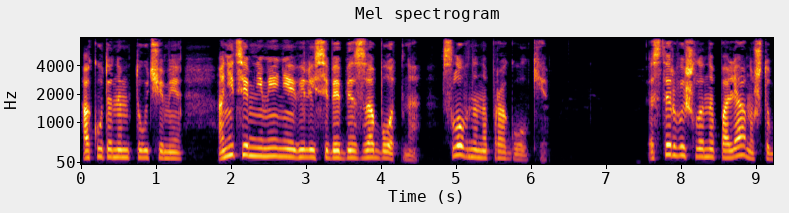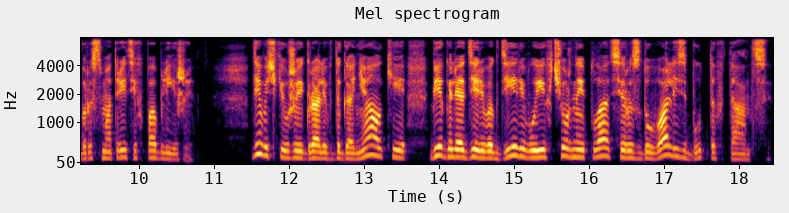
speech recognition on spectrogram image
окутанным тучами, они, тем не менее, вели себя беззаботно, словно на прогулке. Эстер вышла на поляну, чтобы рассмотреть их поближе. Девочки уже играли в догонялки, бегали от дерева к дереву, и их черные платья раздувались, будто в танце.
